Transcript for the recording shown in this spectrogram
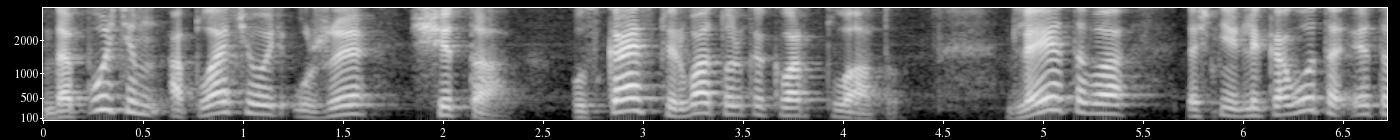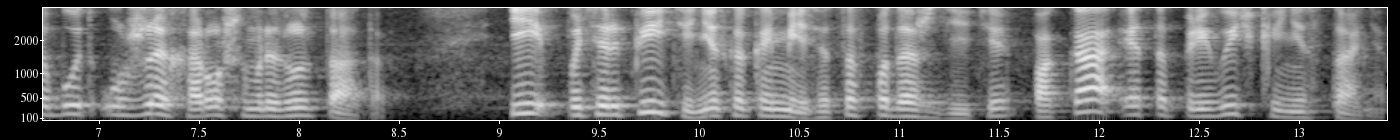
допустим, оплачивать уже счета, пускай сперва только квартплату. Для этого, точнее для кого-то это будет уже хорошим результатом. И потерпите несколько месяцев, подождите, пока это привычкой не станет.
